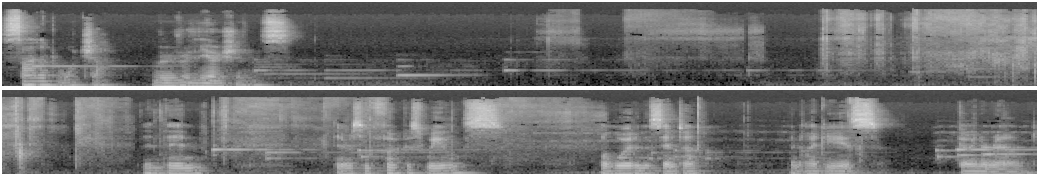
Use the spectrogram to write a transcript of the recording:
silent watcher, mover of the oceans. And then there are some focus wheels, a word in the center, and ideas going around.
